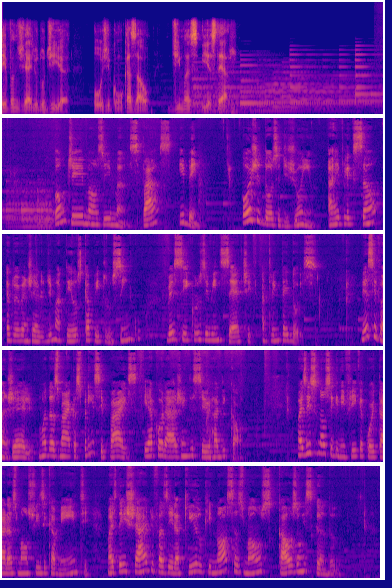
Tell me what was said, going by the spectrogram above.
Evangelho do Dia, hoje com o casal Dimas e Esther. Bom dia, irmãos e irmãs, paz e bem. Hoje, 12 de junho, a reflexão é do Evangelho de Mateus, capítulo 5, versículos de 27 a 32. Nesse Evangelho, uma das marcas principais é a coragem de ser radical. Mas isso não significa cortar as mãos fisicamente, mas deixar de fazer aquilo que nossas mãos causam escândalo,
